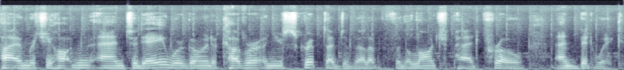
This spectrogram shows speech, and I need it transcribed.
Hi, I'm Richie Hawtin, and today we're going to cover a new script I've developed for the Launchpad Pro and Bitwig.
